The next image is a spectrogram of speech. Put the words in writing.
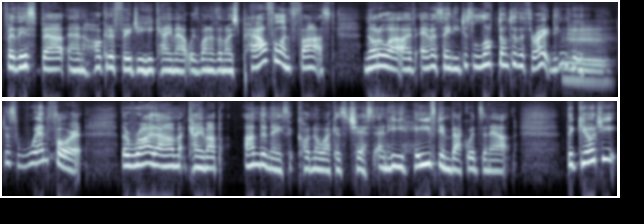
for this bout, and Hokuto Fuji he came out with one of the most powerful and fast Nodowa I've ever seen. He just locked onto the throat, didn't he? Mm. Just went for it. The right arm came up underneath Kotonowaka's chest, and he heaved him backwards and out. The Gyoji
